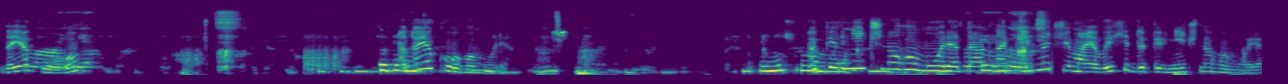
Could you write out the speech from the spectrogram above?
До якого? А до якого моря? До Північного моря, До так, на півночі. півночі має вихід до Північного моря.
